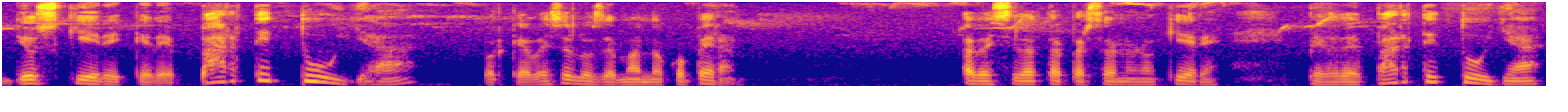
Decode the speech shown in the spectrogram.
Dios quiere que de parte tuya, porque a veces los demás no cooperan, a veces la otra persona no quiere, pero de parte tuya,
